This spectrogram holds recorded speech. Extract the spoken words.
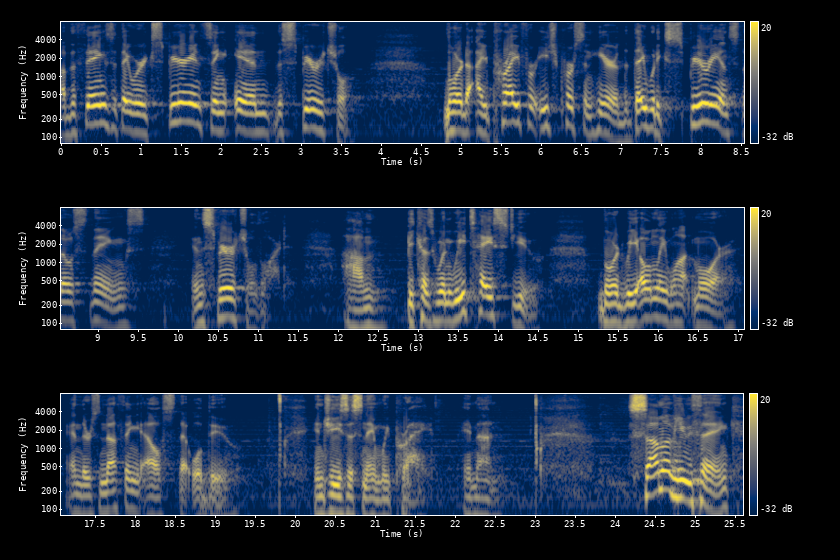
of the things that they were experiencing in the spiritual. Lord, I pray for each person here that they would experience those things in spiritual, Lord. Um, because when we taste you, Lord, we only want more, and there's nothing else that will do. In Jesus' name we pray. Amen. Some of you think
